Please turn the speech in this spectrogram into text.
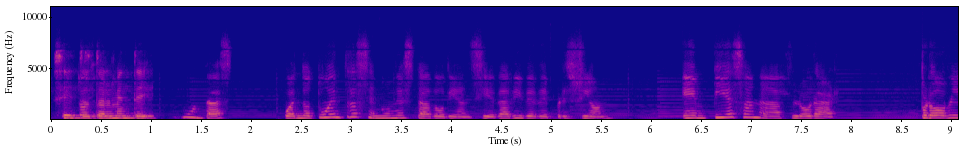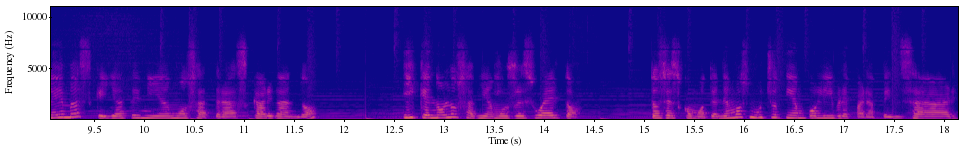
Sí, totalmente. Juntas, cuando tú entras en un estado de ansiedad y de depresión, empiezan a aflorar problemas que ya teníamos atrás cargando y que no los habíamos resuelto. Entonces, como tenemos mucho tiempo libre para pensar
